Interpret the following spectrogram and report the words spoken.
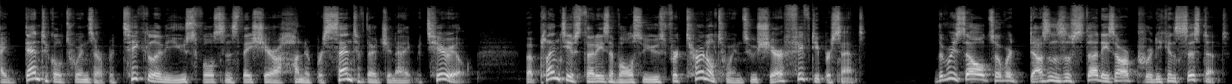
Identical twins are particularly useful since they share 100% of their genetic material, but plenty of studies have also used fraternal twins who share 50%. The results over dozens of studies are pretty consistent.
